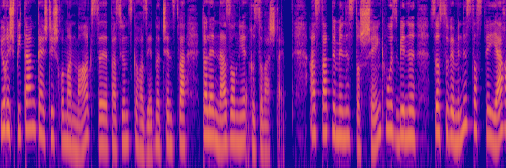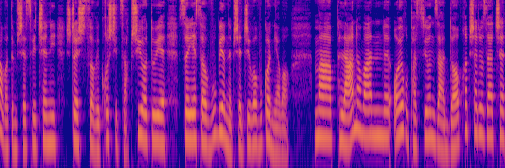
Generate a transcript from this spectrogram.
Juri Szpitanka i też Roman Marx z pasjonskiego zjednoczeństwa dole nazornie rysowasztaj. A statny minister Schenk uzbieny, zo su w ministerstwie jara o tym przeswiadczeni, sztoż so w Kruszczycach przygotuje, so je so wubierne przedżywo wukoniało ma planowany Europasjon za dobre przedozacze,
